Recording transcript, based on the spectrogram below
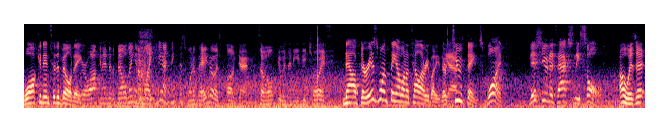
walking into the building? We were walking into the building and I'm like, hey, I think this Winnebago is plugged in. So it was an easy choice. Now, there is one thing I want to tell everybody. There's Yeah. two things. One, this unit's actually sold. Oh, is it?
